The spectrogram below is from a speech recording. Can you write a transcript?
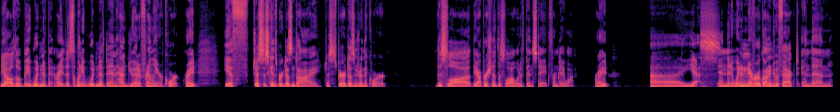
Yeah, although it wouldn't have been, right? That's the point. It wouldn't have been had you had a friendlier court, right? If Justice Ginsburg doesn't die, Justice Barrett doesn't join the court, this law, the operation of this law would have been stayed from day one, right? Uh, yes. And then it would never have gone into effect. And then,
